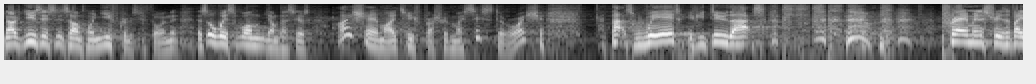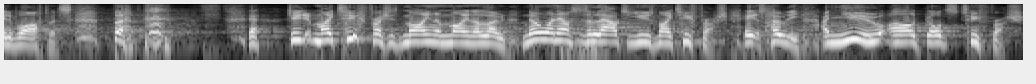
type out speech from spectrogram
Now, I've used this example in youth groups before, and there's always one young person who goes, I share my toothbrush with my sister, or I share. That's weird. If you do that, prayer ministry is available afterwards. But yeah, my toothbrush is mine and mine alone. No one else is allowed to use my toothbrush. It's holy. And you are God's toothbrush.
